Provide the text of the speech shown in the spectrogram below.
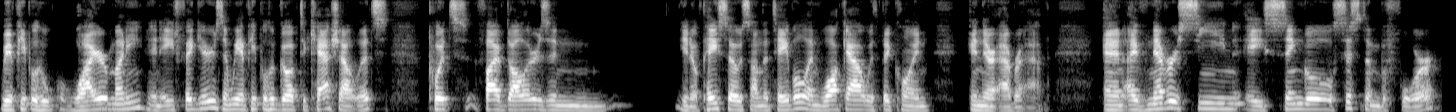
We have people who wire money in eight figures, and we have people who go up to cash outlets, put five dollars in you know pesos on the table, and walk out with Bitcoin in their Abra app. And I've never seen a single system before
